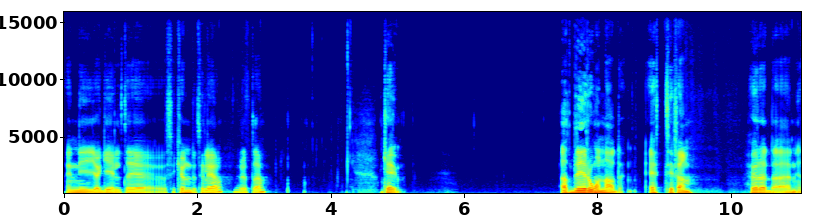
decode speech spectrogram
Ni, jag ger lite sekunder till er där ute. Okej. Att bli rånad. 1 till 5. Hur rädda är ni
